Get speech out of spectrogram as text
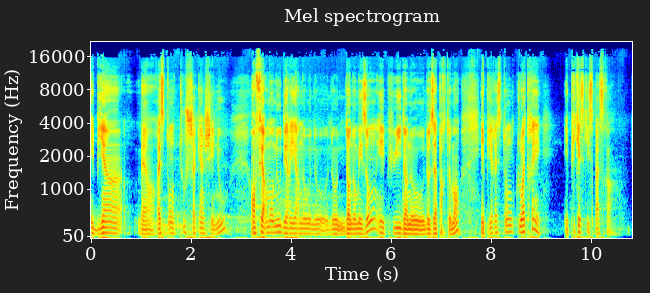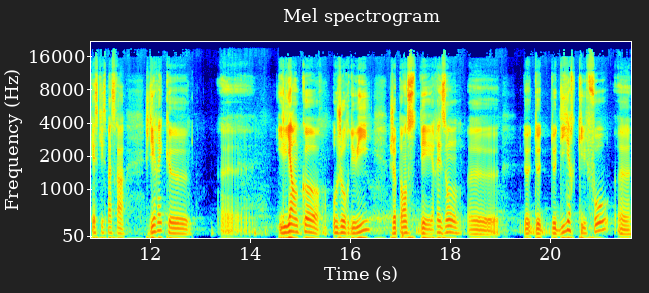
eh bien, ben, restons tous chacun chez nous, enfermons-nous derrière nos, dans nos maisons et puis dans nos, appartements, et puis restons cloîtrés. Et puis qu'est-ce qui se passera? Qu'est-ce qui se passera? Je dirais que euh, il y a encore aujourd'hui, je pense, des raisons euh, de, dire qu'il faut euh,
